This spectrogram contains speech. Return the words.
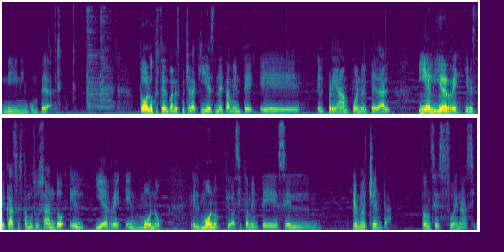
ni ningún pedal. Todo lo que ustedes van a escuchar aquí es netamente eh, el preamp, bueno, el pedal y el IR. Y en este caso estamos usando el IR en mono. El mono, que básicamente es el M80. Entonces suena así.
